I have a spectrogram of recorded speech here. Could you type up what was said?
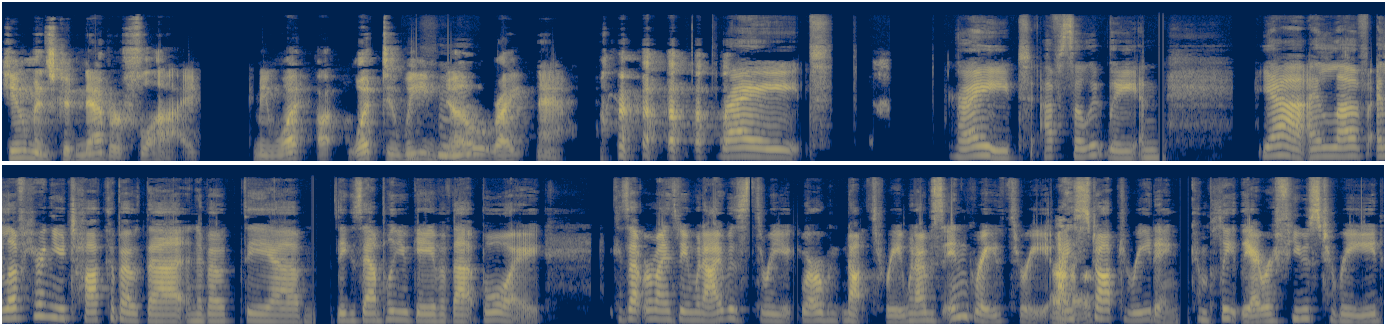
humans could never fly. I mean, what uh, what do we Mhm. know right now? Right. Right. Absolutely. And yeah, I love I love hearing you talk about that and about the um the example you gave of that boy. Because that reminds me when I was three or not three, when I was in grade 3 I Uh-huh. stopped reading completely. I refused to read.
